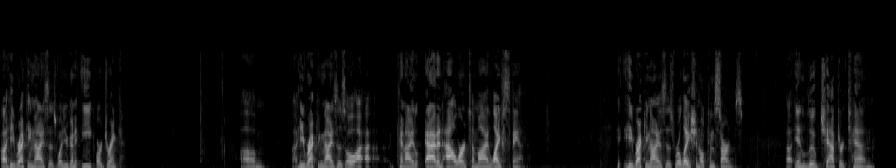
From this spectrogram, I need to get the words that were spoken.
uh, he recognizes what you're going to eat or drink. Um, uh, he recognizes, oh, I, can I add an hour to my lifespan? He recognizes relational concerns. Uh, in Luke chapter 10,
